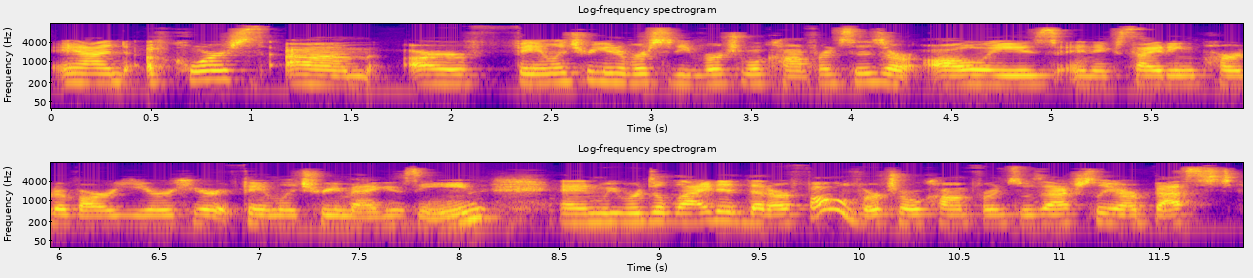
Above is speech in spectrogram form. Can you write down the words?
And of course, um, our Family Tree University virtual conferences are always an exciting part of our year here at Family Tree Magazine. And we were delighted that our fall virtual conference was actually our best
